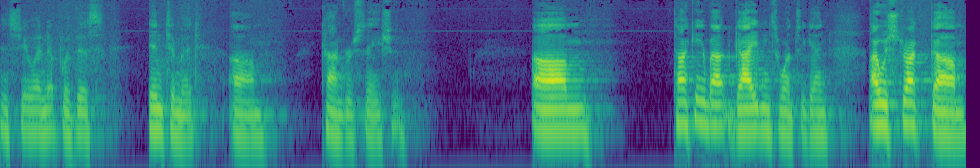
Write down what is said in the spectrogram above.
And so you end up with this intimate um, conversation. Um, talking about guidance once again, I was struck um,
